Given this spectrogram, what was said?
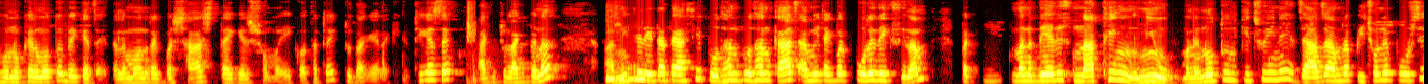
ধনুকের মতো বেঁকে যায়। তাহলে মনে রাখবা শ্বাস ত্যাগের সময় এই কথাটা একটু দাগিয়ে রাখি। ঠিক আছে? আর কিছু লাগবে না? আর নিচের এটাতে আসি প্রধান প্রধান কাজ আমি এটা একবার পড়ে দেখছিলাম বাট মানে দেয়ার ইজ নাথিং নিউ মানে নতুন কিছুই নেই যা যা আমরা পিছনে পড়ছি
